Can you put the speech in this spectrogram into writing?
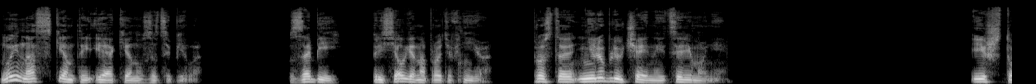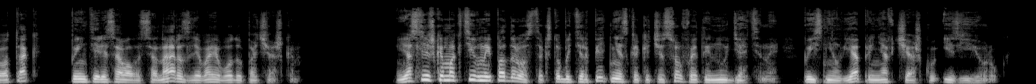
Ну и нас с Кентой и Акену зацепила. «Забей», — присел я напротив нее. «Просто не люблю чайные церемонии». «И что так?» — поинтересовалась она, разливая воду по чашкам. «Я слишком активный подросток, чтобы терпеть несколько часов этой нудятины», — пояснил я, приняв чашку из ее рук.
